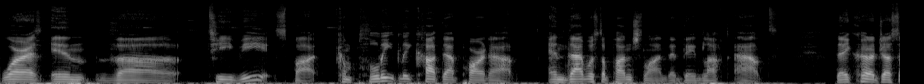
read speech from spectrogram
Whereas in the TV spot, completely cut that part out. And that was the punchline that they left out. They could have just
